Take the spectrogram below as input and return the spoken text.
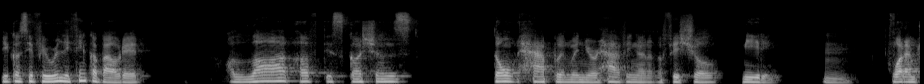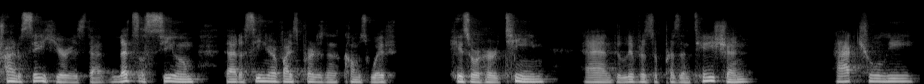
Because if you really think about it, a lot of discussions don't happen when you're having an official meeting. Hmm. What I'm trying to say here is that let's assume that a senior vice president comes with his or her team and delivers a presentation. Actually,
